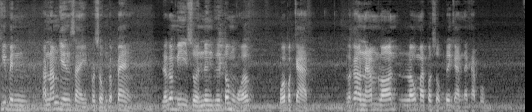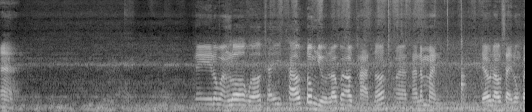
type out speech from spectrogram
ที่เป็นเอาน้ำเย็นใส่ผสมกับแป้ง แล้วก็มีอีกส่วนหนึ่งคือต้มหัวหัวประกาศ แล้วก็เอาน้ำร้อนเรามาผสมด้วยกันนะครับผมอ่าในระหว่างรอหัวใช้เท้าต้มอยู่ เราก็เอาถาดเนาะมาทาน้ำมัน แล้วเราใส่ลงไป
